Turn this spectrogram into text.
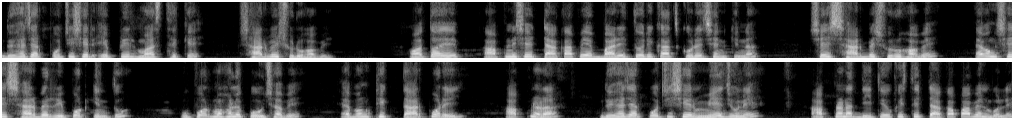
দুই হাজার পঁচিশের এপ্রিল মাস থেকে সার্ভে শুরু হবে। অতএব আপনি সেই টাকা পেয়ে বাড়ি তৈরি কাজ করেছেন কিনা, সেই সার্ভে শুরু হবে এবং সেই সার্ভের রিপোর্ট কিন্তু উপর মহলে পৌঁছাবে এবং ঠিক তারপরেই আপনারা দুই হাজার পঁচিশের মে, জুনে আপনারা দ্বিতীয় কিস্তির টাকা পাবেন বলে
